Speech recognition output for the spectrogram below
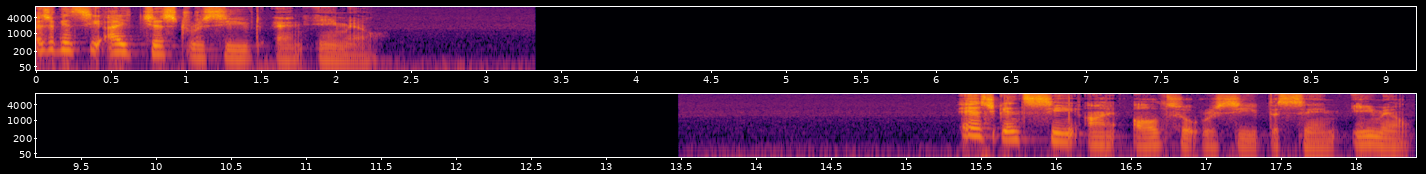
As you can see, I just received an email. As you can see, I also received the same email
